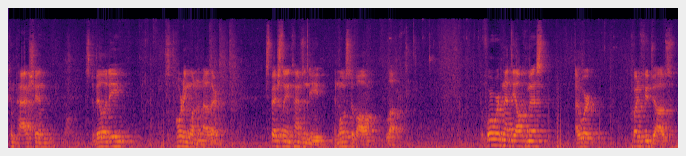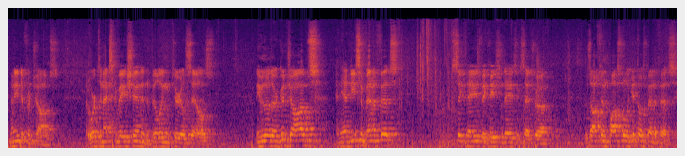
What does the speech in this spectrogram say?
compassion, stability, supporting one another, especially in times of need, and most of all, love. Before working at The Alchemist, I worked quite a few jobs, many different jobs. I worked in excavation and in building material sales. Even though they were good jobs and they had decent benefits, sick days, vacation days, etc., it was often impossible to get those benefits.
